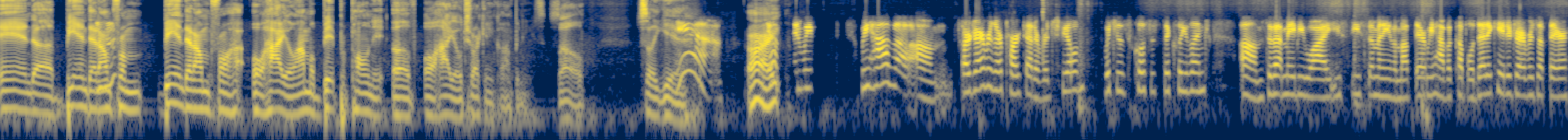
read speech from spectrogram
and uh, being that I'm Mhm. from being that I'm from Ohio, I'm a big proponent of Ohio trucking companies. So, so yeah. yeah. All right. Yep, and we we have a um our drivers are parked out of Richfield, which is closest to Cleveland. Um, so that may be why you see so many of them up there. We have a couple of dedicated drivers up there,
